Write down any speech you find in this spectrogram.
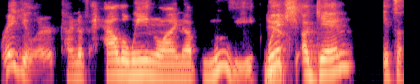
regular kind of Halloween lineup movie, yeah. which again, it's a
